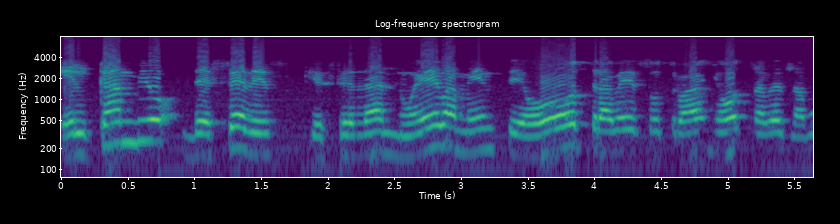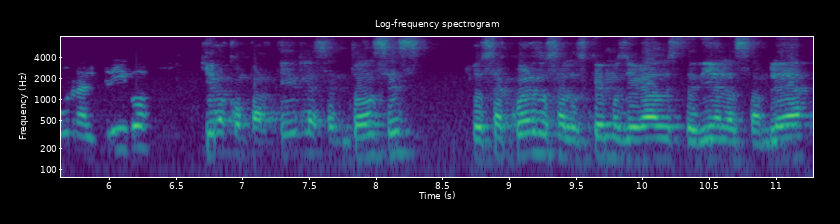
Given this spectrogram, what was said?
el cambio de sedes que se da nuevamente, otra vez, otro año, otra vez la burra al trigo. Quiero compartirles entonces los acuerdos a los que hemos llegado este día en la Asamblea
